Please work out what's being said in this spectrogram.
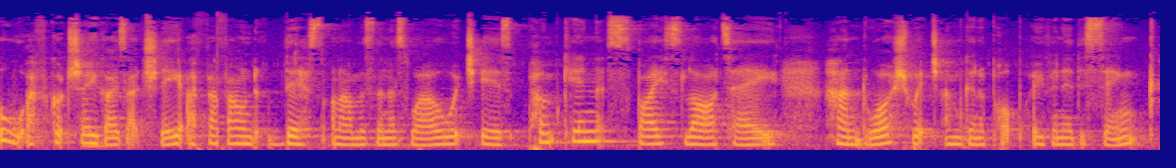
Oh, I forgot to show you guys actually. I found this on Amazon as well, which is pumpkin spice latte hand wash, which I'm gonna pop over near the sink.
